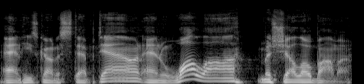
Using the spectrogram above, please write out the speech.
and he's going to step down, and voila, Michelle Obama.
